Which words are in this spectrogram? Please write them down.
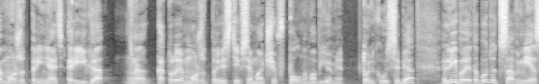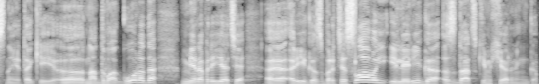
может принять Рига, э, которая может провести все матчи в полном объеме только у себя, либо это будут совместные такие э, на два города мероприятия э, Рига с Братиславой или Рига с датским Хернингом.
